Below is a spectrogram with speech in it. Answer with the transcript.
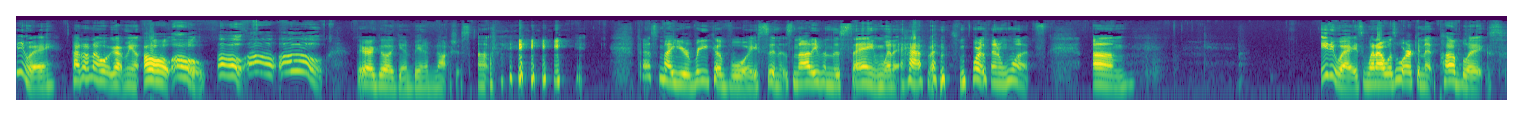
Anyway, I don't know what got me on. Oh, oh, oh, oh, oh. There I go again, being obnoxious. Um, that's my Eureka voice, and it's not even the same when it happens more than once. Um, anyways, when I was working at Publix,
